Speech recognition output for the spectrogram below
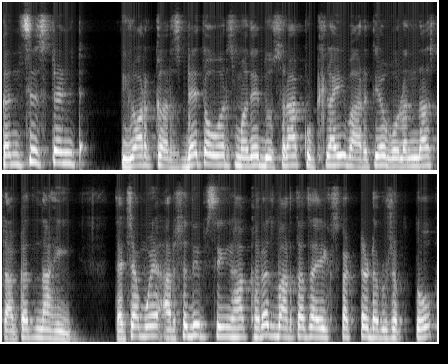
कन्सिस्टंट यॉर्कर्स डेथ ओव्हर्समध्ये दुसरा कुठलाही भारतीय गोलंदाज टाकत नाही. त्याच्यामुळे अर्षदीप सिंग हा खरंच भारताचा एक्स फॅक्टर ठरू शकतो.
